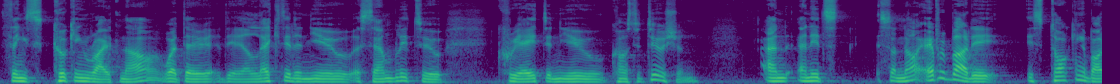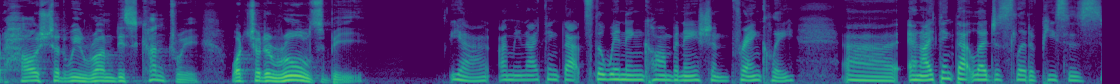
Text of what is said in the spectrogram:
things cooking right now, where they, they elected a new assembly to create a new constitution. And, and it's, so now everybody is talking about how should we run this country? What should the rules be? Yeah, I mean, I think that's the winning combination, frankly. Uh, and I think that legislative piece is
